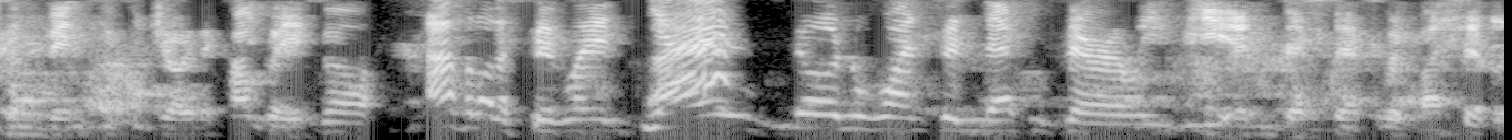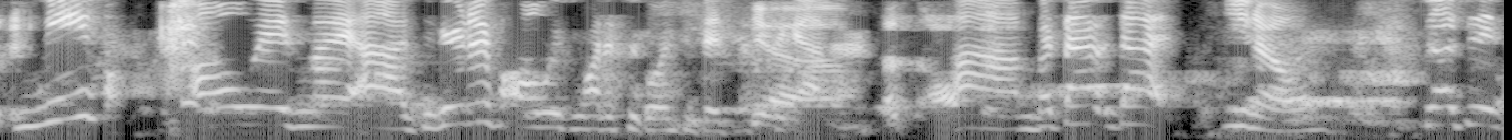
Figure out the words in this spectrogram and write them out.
convince you to join the company? So I have a lot of siblings. Yeah. I don't want to necessarily be in business with my siblings. We've always, my, uh, Devere and I have always wanted to go into business Yeah, together. that's awesome. Um, but that that you know doesn't.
